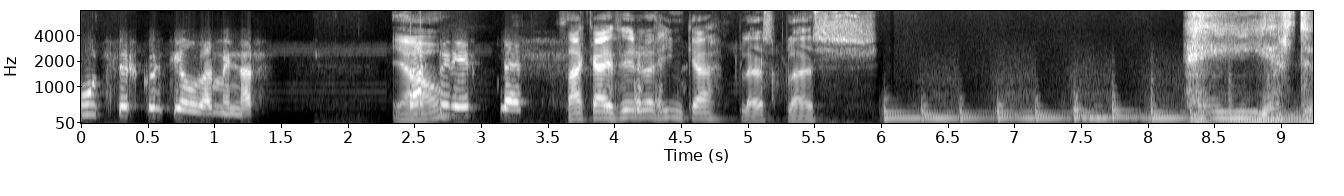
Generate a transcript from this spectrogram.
útþurkun þjóðar minnar Já, Takk fyrir, bless. Þakka ég fyrir að ringa. Bless, bless. Hei, ertu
